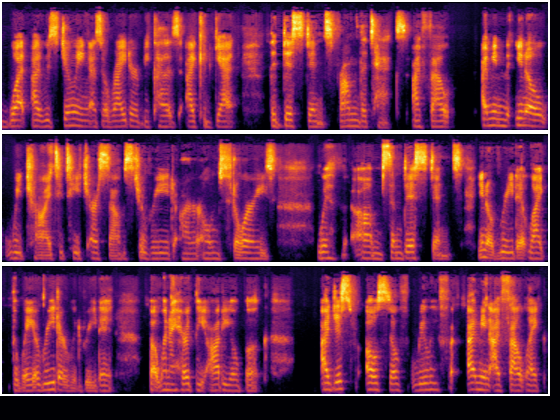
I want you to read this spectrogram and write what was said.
what I was doing as a writer because I could get the distance from the text. I felt, I mean, you know, we try to teach ourselves to read our own stories with um, some distance, you know, read it like the way a reader would read it. But when I heard the audiobook, I just also really, I mean, I felt like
